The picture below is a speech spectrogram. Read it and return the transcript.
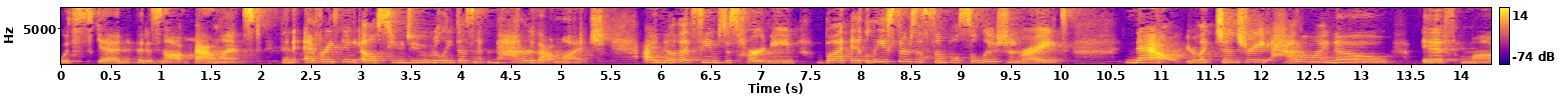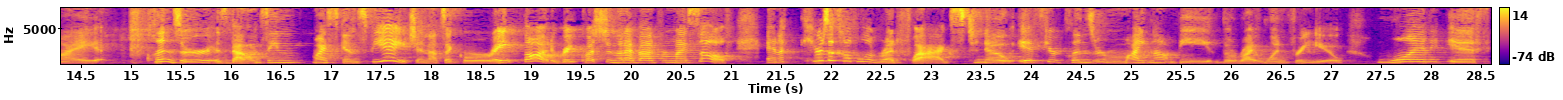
with skin that is not balanced, then everything else you do really doesn't matter that much. I know that seems disheartening, but at least there's a simple solution, right? Now, you're like, Gentry, how do I know if my cleanser is balancing my skin's pH? And that's a great thought, a great question that I've had for myself. And uh, here's a couple of red flags to know if your cleanser might not be the right one for you. One, if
